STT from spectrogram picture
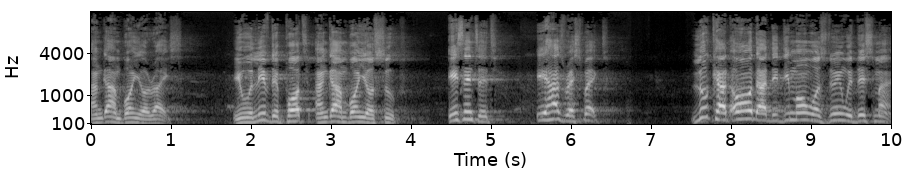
and go and burn your rice. He will leave the pot and go and burn your soup. Isn't it? He has respect. Look at all that the demon was doing with this man.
